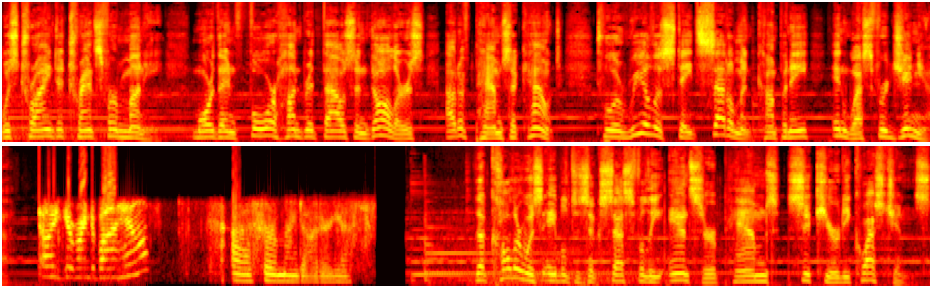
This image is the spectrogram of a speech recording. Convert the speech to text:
was trying to transfer money, more than $400,000 out of Pam's account to a real estate settlement company in West Virginia. Oh, you're going to buy a house? Uh, for my daughter, yes. The caller was able to successfully answer Pam's security questions.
